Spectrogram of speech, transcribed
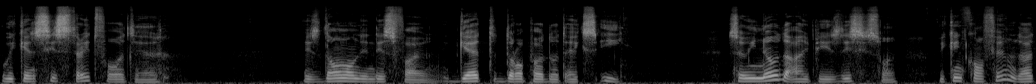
We can see straightforward here. Is downloading this file get dropper.exe so we know the IP is this is one. We can confirm that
